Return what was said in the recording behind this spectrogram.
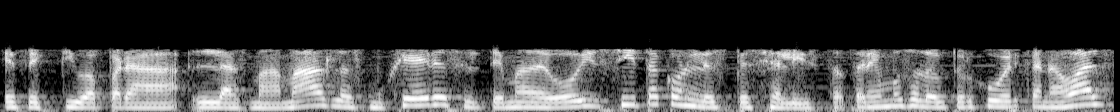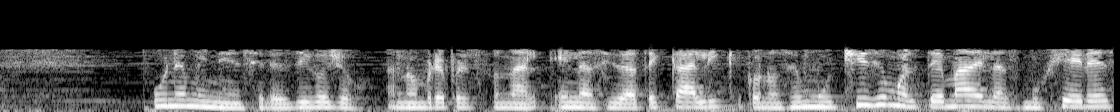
efectiva para las mamás, las mujeres. El tema de hoy, cita con el especialista. Tenemos al doctor Juber Canaval, una eminencia, les digo yo, a nombre personal, en la ciudad de Cali, que conoce muchísimo el tema de las mujeres,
